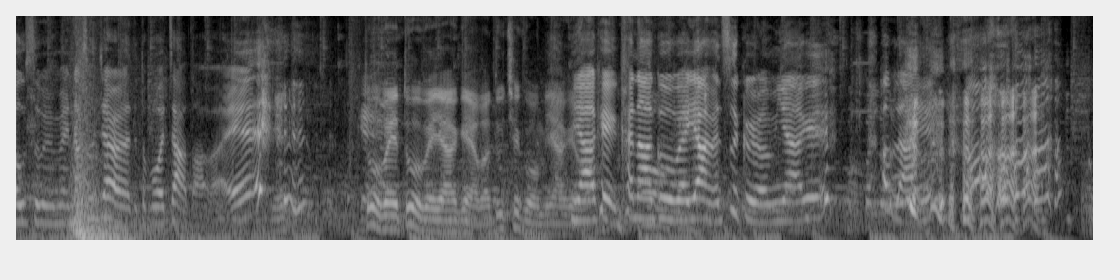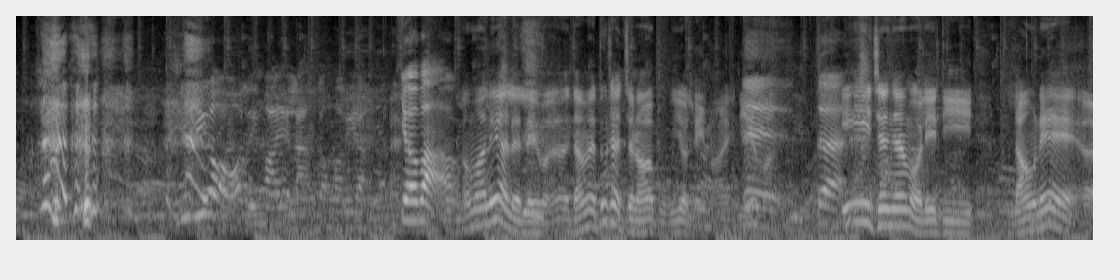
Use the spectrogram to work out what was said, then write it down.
ဘူးဆိုပေမဲ့နောက်ဆုံးကျတော့သဘောကျသွားပါတယ် သူ့ကိုပဲသူ့ကိုပဲရခဲ့ရပါသူ့ချစ်ကိုမရခဲ့မရခဲ့ခန္ဓာကိုယ်ပဲရမယ်စစ်ကြောမရခဲ့ဟုတ်လား ပြီးတော့လိမ္မာရဲ့လားကောင်းပါလေးကပြောပါဦးအမလေးကလည်းလိမ့်ပါဒါပေမဲ့သူ့ထက်ကျွန်တော်ကပူပြီးတော့လိမ့်ပါတယ်ဒီထဲမှာတဲ့အေးအေးချမ်းချမ်းပေါ့လေဒီလောင်တဲ့အဲ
